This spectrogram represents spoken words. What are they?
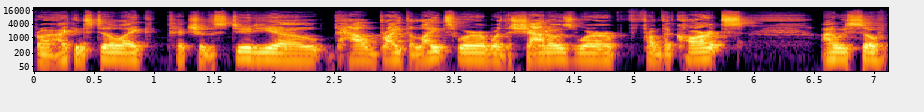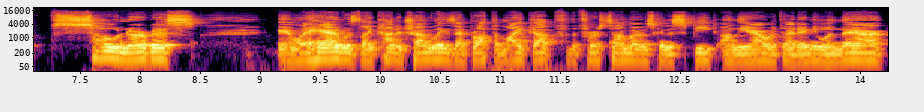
bro. I can still like picture the studio, how bright the lights were, where the shadows were from the carts. I was so, so nervous. And my hand was like kind of trembling as I brought the mic up for the first time I was going to speak on the air without anyone there.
